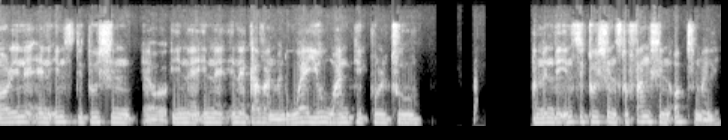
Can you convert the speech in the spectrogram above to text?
or in a, an institution or in a, in a, in a government where you want people to I mean the institutions to function optimally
